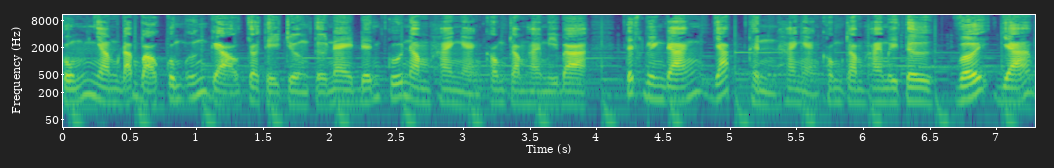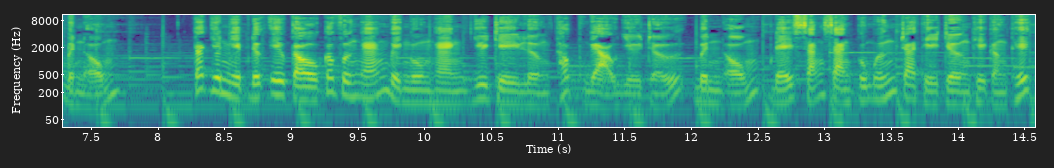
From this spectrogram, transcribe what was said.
cũng nhằm đảm bảo cung ứng gạo cho thị trường từ nay đến cuối năm 2023, Tết Nguyên đán Giáp Thìn 2024 với giá bình ổn. Các doanh nghiệp được yêu cầu có phương án về nguồn hàng duy trì lượng thóc gạo dự trữ bình ổn để sẵn sàng cung ứng ra thị trường khi cần thiết.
